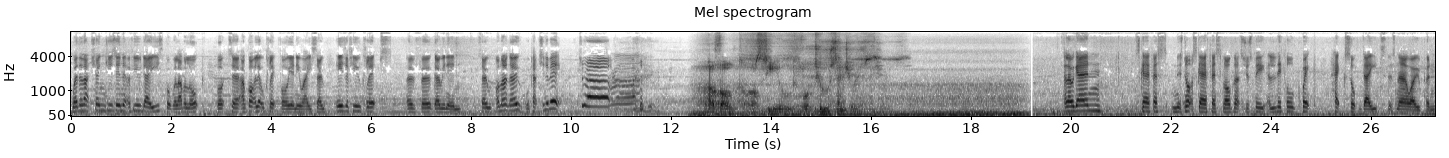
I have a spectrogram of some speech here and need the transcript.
Whether that changes in a few days, but we'll have a look. But uh, I've got a little clip for you anyway. So here's a few clips of uh, going in. So on that note, we'll catch you in a bit. Ta-ra! A vault sealed for two centuries. Hello again. Scarefest. It's not a Scarefest vlog. That's just the little quick Hex update that's now open.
